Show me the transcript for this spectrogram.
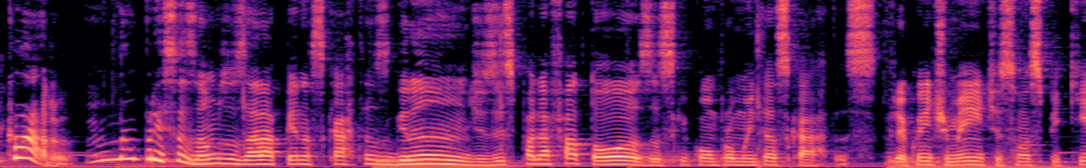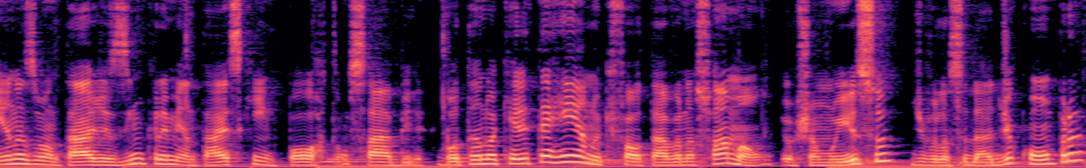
claro, não precisamos usar apenas cartas grandes, espalhafatosas que compram muitas cartas. Frequentemente são as pequenas vantagens incrementais que importam, sabe? Botando aquele terreno que faltava na sua mão. Eu chamo isso de velocidade de compra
